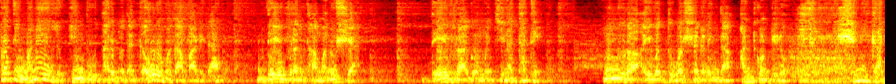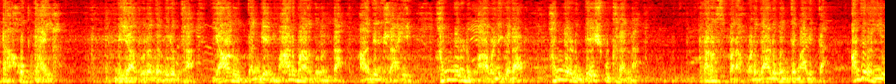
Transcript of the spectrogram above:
ಪ್ರತಿ ಮನೆಯಲ್ಲೂ ಹಿಂದೂ ಧರ್ಮದ ಗೌರವ ಕಾಪಾಡಿದ ದೇವ್ರಂಥ ಮನುಷ್ಯ, ದೇವ್ರಾಗೋ ಮುಂಚಿನ ಕಥೆ. ಮುನ್ನೂರ ಐವತ್ತು ವರ್ಷಗಳಿಂದ ಅಂಟ್ಕೊಂಡಿರೋ ಶನಿ ಕಾಟ ಹೋಗ್ತಾ ಇಲ್ಲ. ಬಿಜಾಪುರದ ವಿರುದ್ಧ ಯಾರು ದಂಗೆ ಮಾಡಬಾರದು ಅಂತ ಆದಿಲ್ ಶಾಹಿ ಹನ್ನೆರಡು ಮಾವಳಿಗರ, ಹನ್ನೆರಡು ದೇಶ್ಮುಖರನ್ನ ಪರಸ್ಪರ ಹೊಡೆದಾಡುವಂತೆ ಮಾಡಿದ್ದ. ಅದರಲ್ಲೂ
